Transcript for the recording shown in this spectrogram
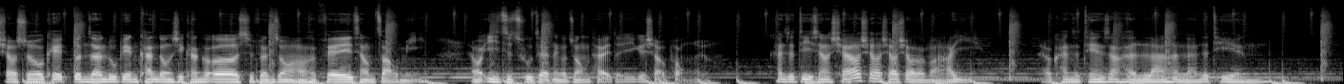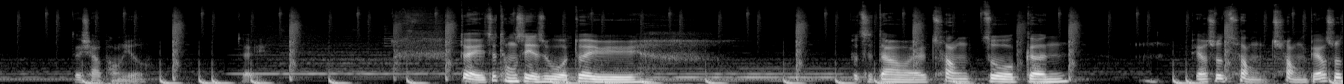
小时候可以蹲在路边看东西看个二十分钟，然后非常着迷。然后一直处在那个状态的一个小朋友，看着地上小小小小的蚂蚁，还有看着天上很蓝很蓝的天的小朋友，对，对，这同时也是我对于不知道哎，创作跟不要说创创，不要说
